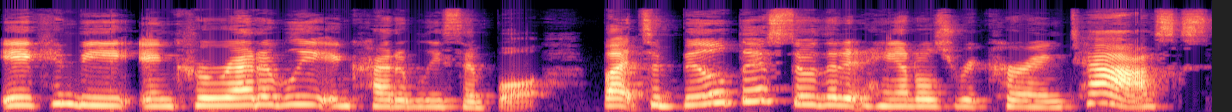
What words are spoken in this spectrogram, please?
It can be incredibly, incredibly simple. But to build this so that it handles recurring tasks,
